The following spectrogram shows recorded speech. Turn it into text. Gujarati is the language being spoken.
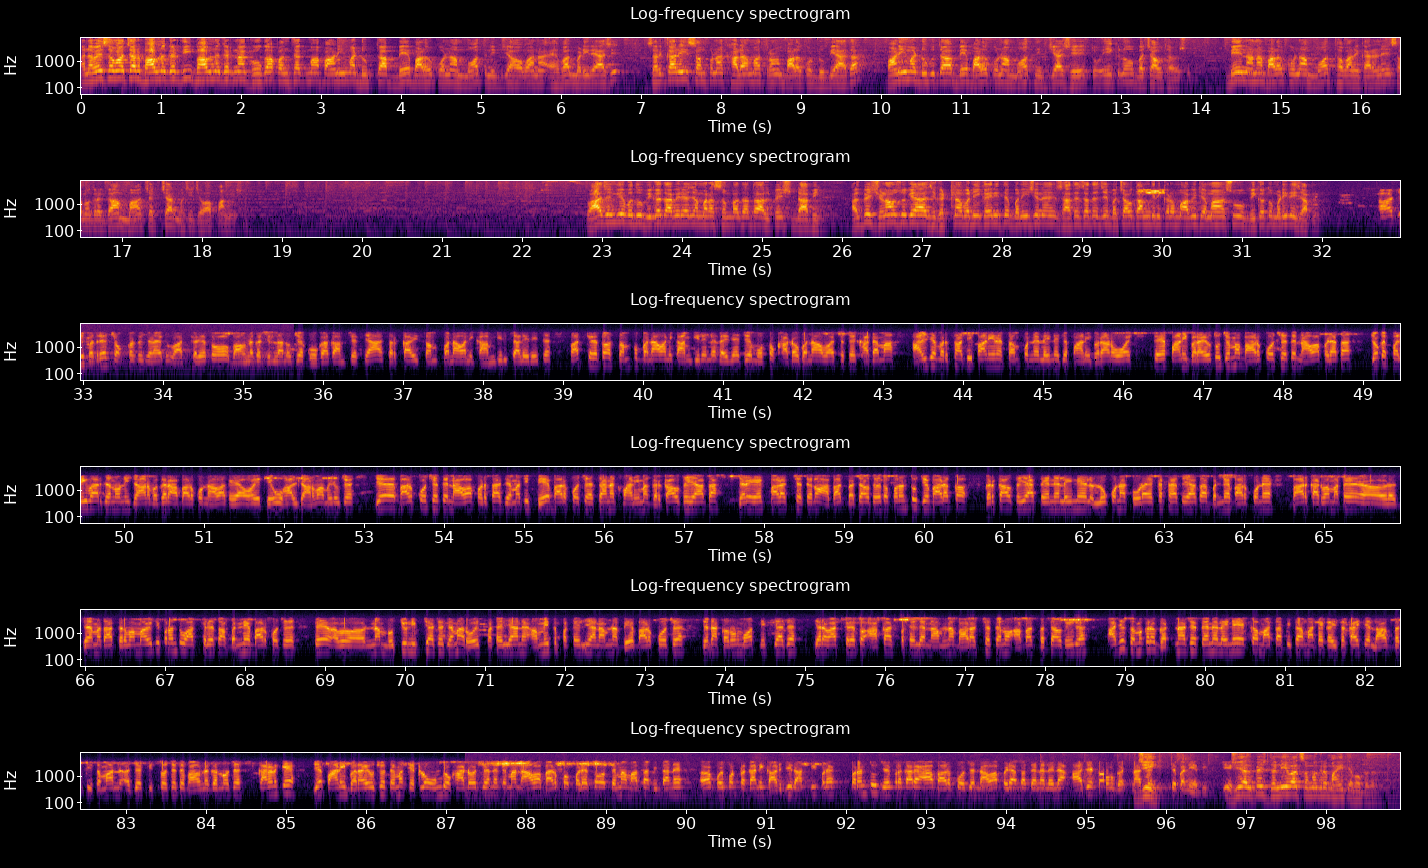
અને હવે સમાચાર ભાવનગરથી. ભાવનગરના ઘોઘા પંથકમાં પાણીમાં ડૂબતા બે બાળકોના મોત નીપજ્યા હોવાના અહેવાલ મળી રહ્યા છે. સરકારી સંપના ખાડામાં ત્રણ બાળકો ડૂબ્યા હતા. પાણીમાં ડૂબતા બે બાળકોના મોત નીપજ્યા છે તો એકનો બચાવ થયો છે. બે નાના બાળકોના મોત થવાને કારણે સમગ્ર ગામમાં ચકચાર મચી જવા પામી છે. તો આજ અંગે વધુ વિગત આવી રહ્યા છે અમારા સંવાદદાતા અલ્પેશ ડાભી. અલ્પેશ, જણાવશો કે આ જે ઘટના બની, કઈ રીતે બની છે ને સાથે સાથે જે બચાવ કામગીરી કરવામાં આવી, તેમાં શું વિગતો મળી રહી છે આપણે જી ભદ્રે ચોક્કસ જણાવ્યું વાત કરીએ તો ભાવનગર જિલ્લાનું જે ઘોઘા ગામ છે, ત્યાં સરકારી સંપ બનાવવાની કામગીરી ચાલી રહી છે. વાત કરીએ તો આ સંપ બનાવવાની કામગીરીને લઈને જે મોટો ખાડો બનાવવા છે, તે ખાડામાં હાલ જે વરસાદી પાણી અને સંપને લઈને જે પાણી ભરાણું હોય, તે પાણી ભરાયું હતું, જેમાં બાળકો છે તે નાવા પડ્યા હતા. જો કે પરિવારજનોની જાણ વગર આ બાળકો નાવા ગયા હોય તેવું હાલ જાણવા મળ્યું છે. જે બાળકો છે તે નાવા પડતા જેમાંથી બે બાળકો છે અચાનક પાણીમાં ગરકાવ થયા હતા. જ્યારે એક બાળક છે તેનો આબાદ બચાવ થયો હતો. પરંતુ જે બાળક ગરકાવ થયા તેને લઈને લોકોના ટોળા એકઠા થયા હતા. બંને બાળકોને બહાર કાઢવા માટે જહેમત હાથ ધરવામાં આવી હતી. પરંતુ વાત કરીએ તો આ બંને બાળકો છે તે ના મૃત્યુ નીપજ્યા છે. જેમાં રોહિત પટેલિયા અને અમિત પટેલિયા નામના બે બાળકો છે, જેના કરુણ મોત નીપજ્યા છે. જ્યારે વાત કરીએ તો આકાશ પટેલિયા નામના બાળક છે. તેનો આબાદ બચાવ થયો છે. આજે સમગ્ર ઘટના છે તેને લઈને એક માતા પિતા માટે કહી શકાય કે લાભબત્તી સમાન જે કિસ્સો છે તે ભાવનગરનો છે. કારણ કે જે પાણી ભરાયું છે તેમાં કેટલો ઊંડો ખાડો છે અને તેમાં નાવા બાળકો પડે તો તેમાં માતા પિતાને કોઈ પણ પ્રકારની કાળજી રાખવી પડે. પરંતુ જે પ્રકારે આ બાળકો જે નાવા પડ્યા હતા તેને લઈને આજે કરુણ ઘટના છે તે બની હતી. જી અલ્પેશ ધન્યવાદ સમગ્ર માહિતી આપવા બદલ.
